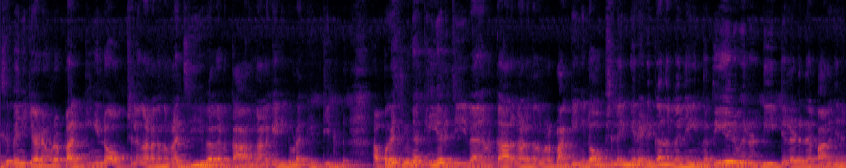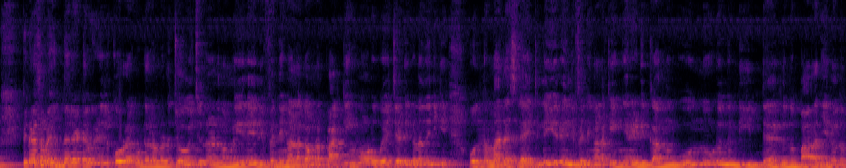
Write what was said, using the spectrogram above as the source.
ഇതിപ്പോൾ എനിക്കാണെങ്കിൽ ഇവിടെ പ്ലഗിങ്ങിന്റെ ഓപ്ഷനും ഓപ്ഷനുകളൊക്കെ നമ്മളെ ജീവകൻ കാണൊക്കെ എനിക്കിവിടെ കിട്ടിയിട്ടുണ്ട്. അപ്പോൾ നിങ്ങൾക്ക് ഈ ഒരു ജീവകൻ കാണൊക്കെ നമ്മൾ പ്ലഗിങ്ങിന്റെ ഓപ്ഷൻ എങ്ങനെ എടുക്കാമെന്നൊക്കെ ഞാൻ ഇന്നത്തെ ഈ ഒരു വീഡിയോ ഡീറ്റെയിൽ ആയിട്ട് ഞാൻ പറഞ്ഞു പിന്നെ നമ്മൾ ഇന്നലെ വീഡിയോയിൽ കുറേ കുട്ടികൾ നമ്മളോട് ചോദിച്ചിട്ടുണ്ടായിരുന്നു. നമ്മൾ ഈ ഒരു എലിഫന്റുകളൊക്കെ നമ്മൾ പ്ലഗിങ് മോഡ് ഉപയോഗിച്ച് എടുക്കണത് എനിക്ക് ഒന്നും മനസ്സിലായിട്ടില്ല ഈ ഒരു എലിഫന്റുകളൊക്കെ എങ്ങനെ എടുക്കാമെന്നും ഒന്നുകൂടെ ഒന്ന് ഡീറ്റെയിൽ ആയിട്ടൊന്നും പറഞ്ഞിരുന്നു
